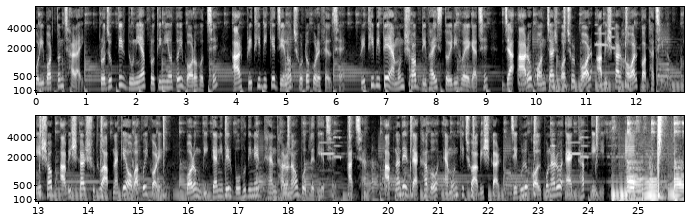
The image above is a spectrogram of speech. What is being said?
পরিবর্তন ছাড়াই প্রযুক্তির দুনিয়া প্রতিনিয়তই বড় হচ্ছে আর পৃথিবীকে যেন ছোট করে ফেলছে। পৃথিবীতে এমন সব ডিভাইস তৈরি হয়ে গেছে যা আরও পঞ্চাশ বছর পর আবিষ্কার হওয়ার কথা ছিল। এসব আবিষ্কার শুধু আপনাকে অবাকই করেনি, বরং বিজ্ঞানীদের বহুদিনের ধ্যান ধারণাও বদলে দিয়েছে। আচ্ছা আপনাদের দেখাবো এমন কিছু আবিষ্কার যেগুলো কল্পনারও এক ধাপ এগিয়ে।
